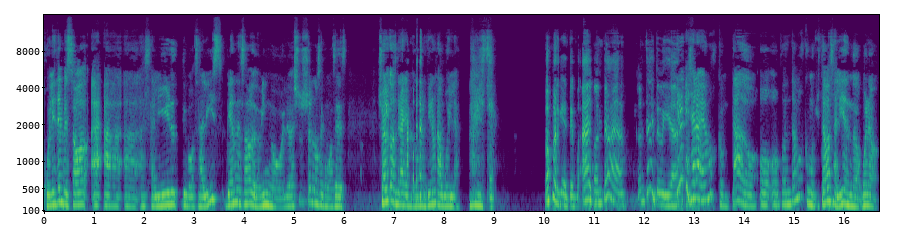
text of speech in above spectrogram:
Julieta empezó a, salir, tipo, salís viernes, sábado y domingo, boludo. Yo, no sé cómo haces. Yo al contrario, me convertí en una abuela. ¿Vos por qué? Te... Ah, contá, contá de tu vida. Creo que ya lo habíamos contado, o, o contamos como que estaba saliendo. Bueno,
